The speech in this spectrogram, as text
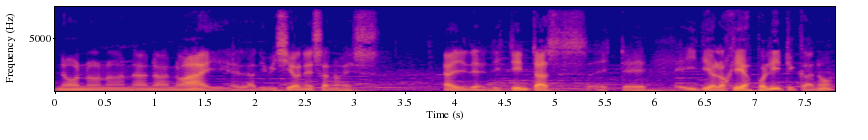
No, no, no, no, no, no hay. La división esa no es. Hay distintas este, ideologías políticas, ¿no?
